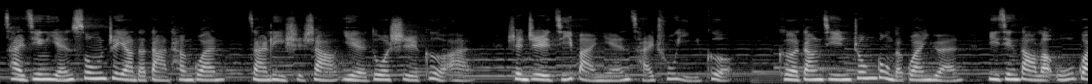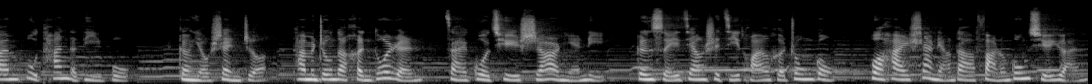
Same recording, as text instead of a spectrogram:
蔡京、严嵩这样的大贪官，在历史上也多是个案，甚至几百年才出一个。可当今中共的官员已经到了无官不贪的地步，更有甚者，他们中的很多人在过去十二年里，跟随江氏集团和中共，迫害善良的法轮功学员，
